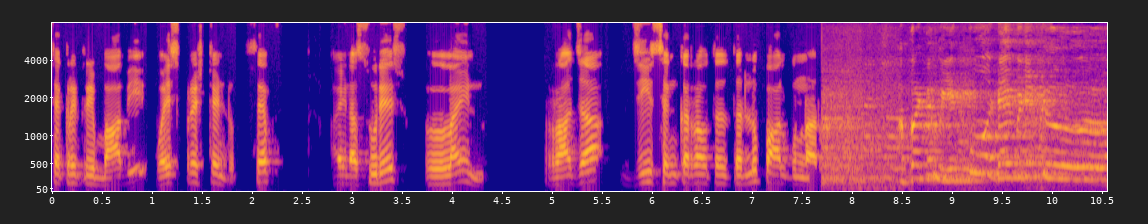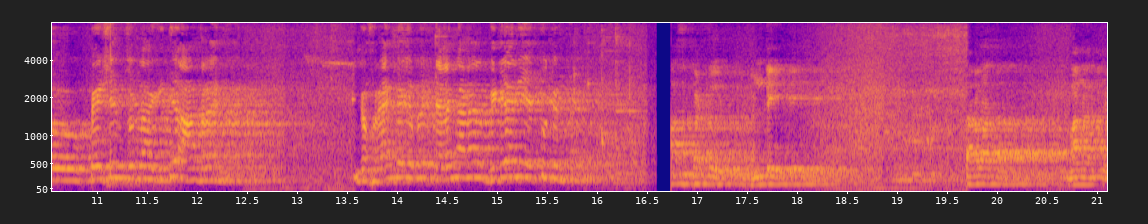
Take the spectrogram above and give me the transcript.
secretary Bobby vice president సెఫ్ అయిన సురేష్ లైన్ రాజా జి శంకర్రావు తదితరులు పాల్గొన్నారు. అప్పటి ఎక్కువ డయాబెటిక్ పేషెంట్స్ ఉన్నాయి ఇది ఆంధ్ర ఇంకా ఫ్రాంక్గా చెప్పిన తెలంగాణలో బిర్యానీ ఎక్కువ తింటారు. హాస్పిటల్ ఉండి తర్వాత మనకు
